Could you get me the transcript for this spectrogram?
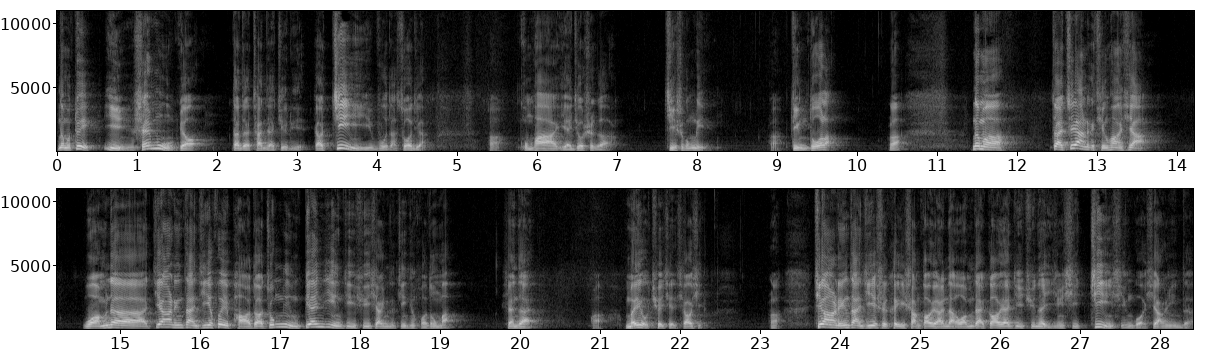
那么对隐身目标。它的探测距离要进一步的缩减，啊，恐怕也就是个几十公里，啊，顶多了，是吧？那么在这样的一个情况下，我们的歼二零战机会跑到中印边境地区相应的进行活动吗？现在啊，没有确切的消息，啊，歼二零战机是可以上高原的，我们在高原地区呢已经去进行过相应的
